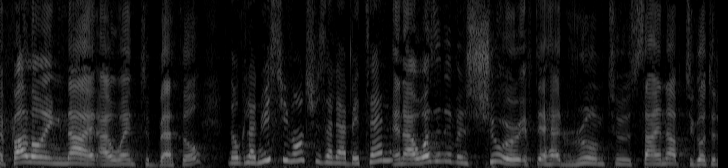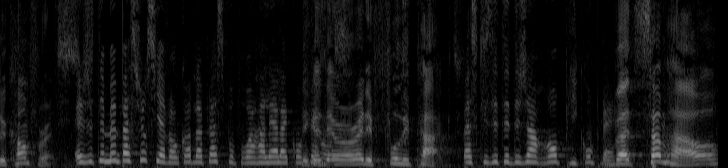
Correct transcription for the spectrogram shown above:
The following night, I went to Bethel, Donc la nuit suivante, je suis allée à Bethel and I wasn't even sure if they had room to sign up to go to the conference et j'étais même pas sûre s'il y avait encore de la place pour pouvoir aller à la because conférence they were already fully packed. parce qu'ils étaient déjà remplis complets. But somehow,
